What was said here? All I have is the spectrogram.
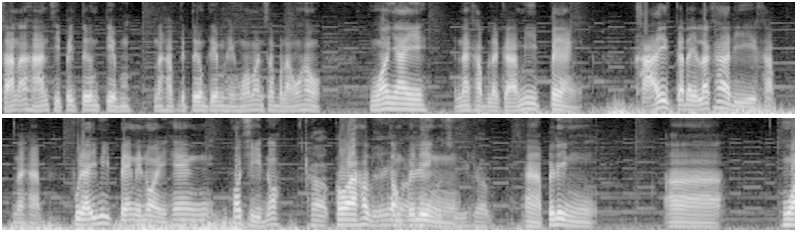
สารอาหารที่ไปเติมเต็มนะครับไปเติมเต็มให้หัวมันสำปะหลังของเราหัวใหญ่นะครับแล้วก็มีแป้งขายก็ได้ราคาดีครับนะครับผู้ใดมีแป้งหน่อยๆแห้งพอฉีดเนาะครับเพราะว่าเขาต้องไปเร่งครับอ่าไปเร่งอ่าหัว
